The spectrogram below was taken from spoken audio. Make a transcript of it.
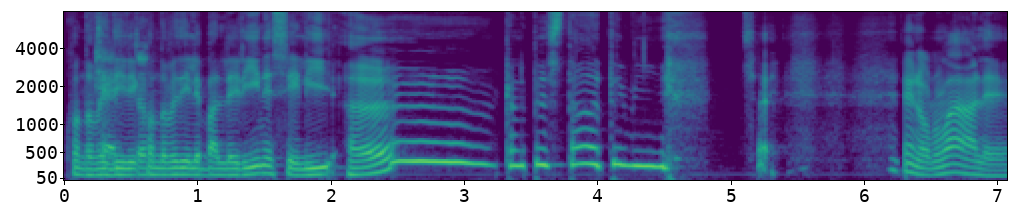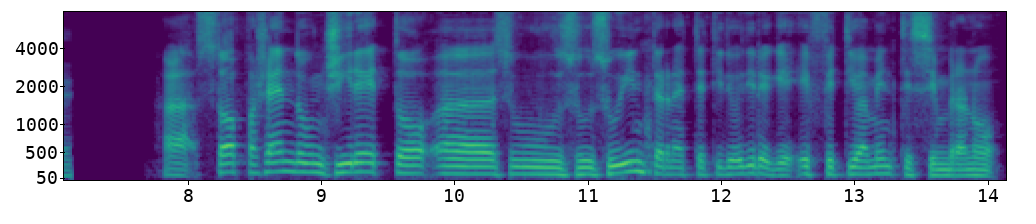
quando, vedi, Certo. quando vedi le ballerine sei lì, "Ah, calpestatemi. cioè, è normale. Allora, sto facendo un giretto eh, su, su- su internet e ti devo dire che effettivamente sembrano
